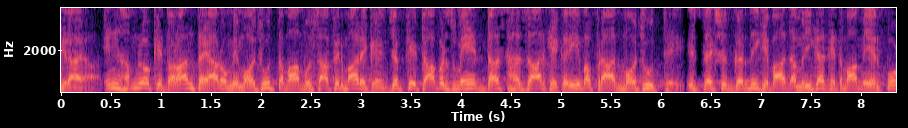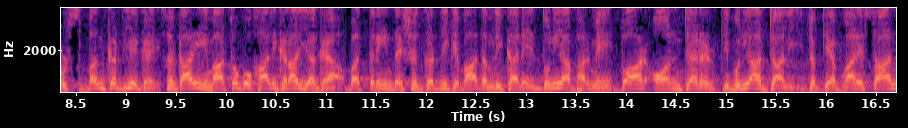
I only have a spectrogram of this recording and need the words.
گرایا ان حملوں کے دوران تیاروں میں موجود تمام مسافر مارے گئے، جبکہ ٹاورز میں دس ہزار کے قریب افراد موجود تھے۔ اس دہشت گردی کے بعد امریکہ کے تمام ایئرپورٹس بند کر دیے گئے۔ سرکاری عمارتوں کو خالی کرا لیا گیا۔ بدترین دہشت گردی کے بعد امریکہ نے دنیا بھر میں وار آن ٹیرر کی بنیاد ڈالی، جبکہ افغانستان،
